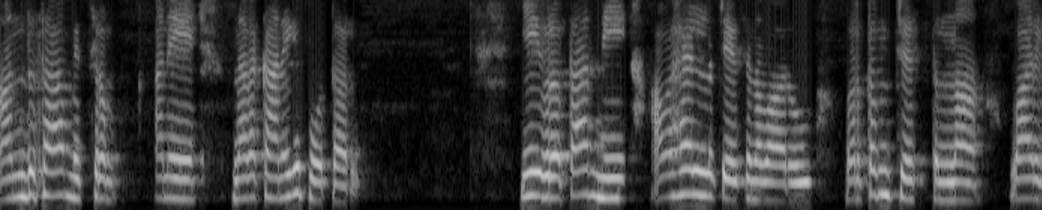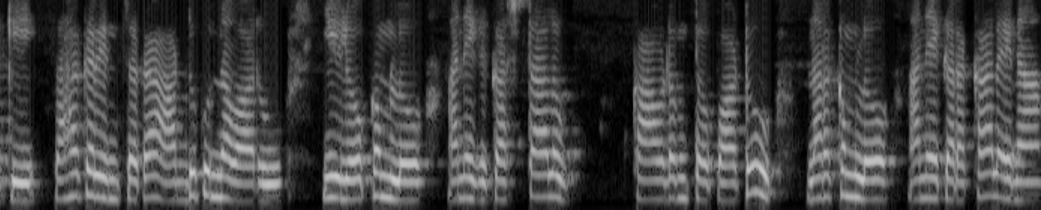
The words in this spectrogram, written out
అందతా మిశ్రం అనే నరకానికి పోతారు. ఈ వ్రతాన్ని అవహేళన చేసిన వారు వ్రతం చేస్తున్న వారికి సహకరించక అడ్డుకున్న వారు ఈ లోకంలో అనేక కష్టాలు కావడంతో పాటు నరకంలో అనేక రకాలైన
